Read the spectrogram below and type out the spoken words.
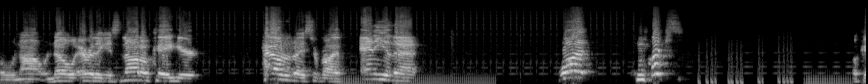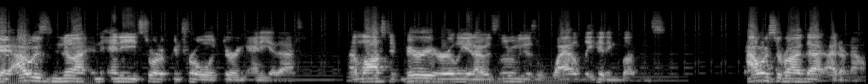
Oh, no, no, everything is not okay here. How did I survive any of that? What? What? Okay, I was not in any sort of control during any of that. I lost it very early, and I was literally just wildly hitting buttons. How I survived that, I don't know.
